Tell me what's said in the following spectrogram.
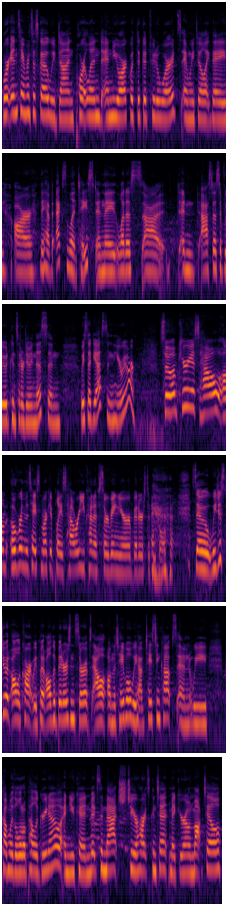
we're in San Francisco. We've done Portland and New York with the Good Food Awards, and we feel like they are they have excellent taste. And they let us uh, and asked us if we would consider doing this, and we said yes, and here we are. So I'm curious how um, over in the Taste Marketplace, how are you kind of serving your bitters to people? so we just do it a la carte. We put all the bitters and syrups out on the table. We have tasting cups, and we come with a little Pellegrino, and you can mix and match to your heart's content. Make your own mocktail.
